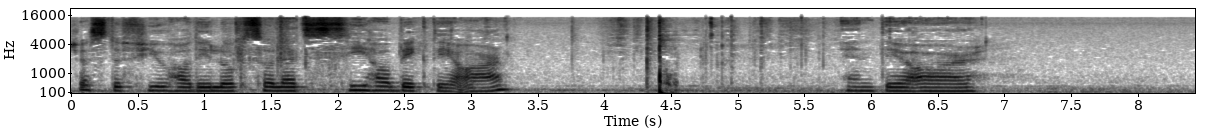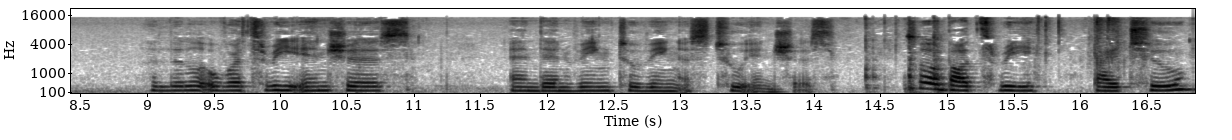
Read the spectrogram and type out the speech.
just a few how they look. So let's see how big they are. And they are a little over three inches and then wing to wing is two inches. So about three by two.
